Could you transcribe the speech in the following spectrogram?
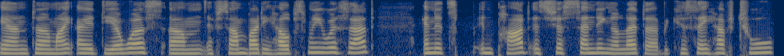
And uh, my idea was um, if somebody helps me with that, and it's in part it's just sending a letter because they have two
